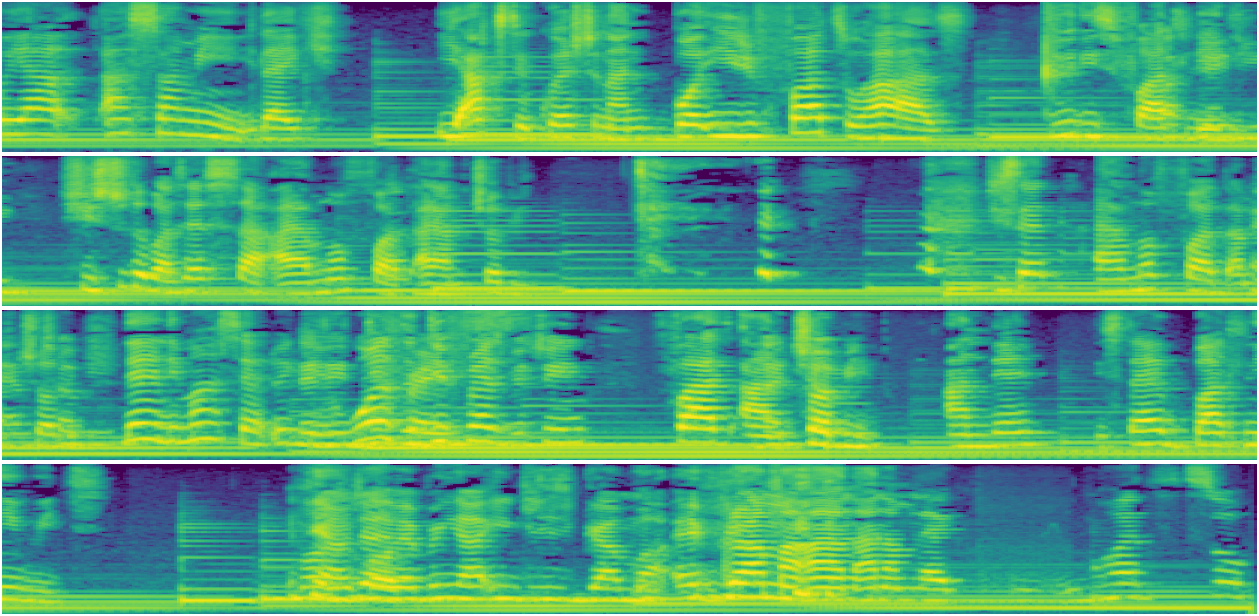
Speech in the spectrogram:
Oh yeah, answer me." Like he asked a question and but he referred to her as "You this fat Fat lady." lady. She stood up and said, Sir, I am not fat, I am chubby. she said, I am not fat, I'm chubby. chubby. Then the man said, Okay, what's the difference. difference between fat and, And chubby? chubby. And then they started battling with yeah, I'm called we're bringing out english grammar everything. grammar and, and I'm like, what? So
